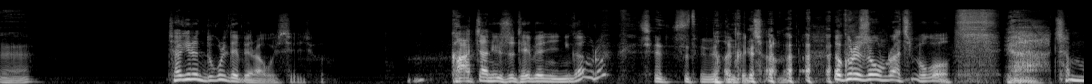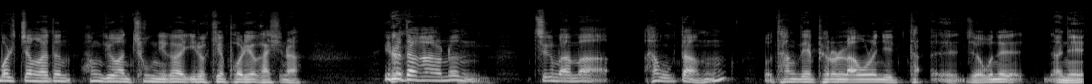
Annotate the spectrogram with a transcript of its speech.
예. 자기는 누굴 대변하고 있어요 지금? 음? 가짜 뉴스 대변인인가 그럼? 제뉴스 대변인. 아, 그 참. 아, 그래서 오늘 아침 보고 야 참 멀쩡하던 황교안 총리가 이렇게 버려 가시나 이러다가는 지금 아마 한국당 뭐당 대표를 나오는 이저 오늘 아니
